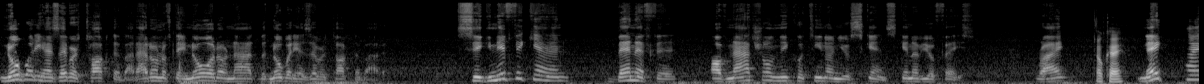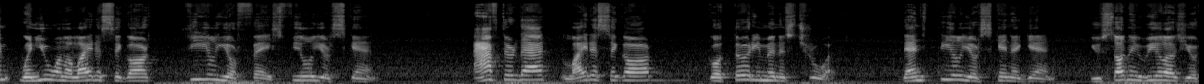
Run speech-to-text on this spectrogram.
nobody has ever talked about. I don't know if they know it or not, but nobody has ever talked about it. Significant benefit of natural nicotine on your skin, skin of your face, right? Okay. Next time when you want to light a cigar, feel your face, feel your skin. After that, light a cigar, go 30 minutes through it. Then feel your skin again. You suddenly realize your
